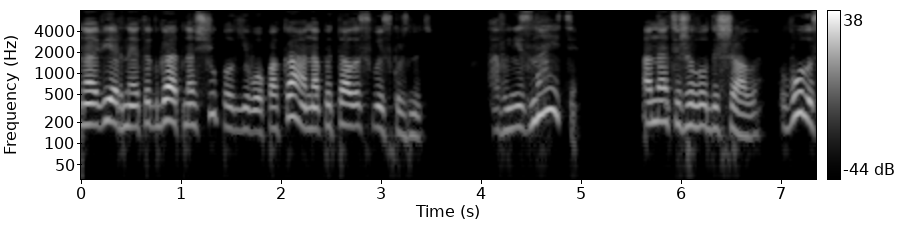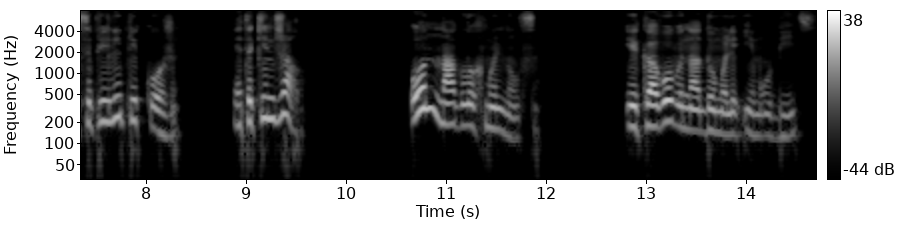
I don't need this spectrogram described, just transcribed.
Наверное, этот гад нащупал его, пока она пыталась выскользнуть. «А вы не знаете?» Она тяжело дышала, волосы прилипли к коже. «Это кинжал». Он нагло ухмыльнулся. «И кого вы надумали им убить?»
